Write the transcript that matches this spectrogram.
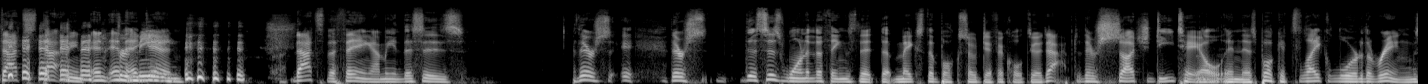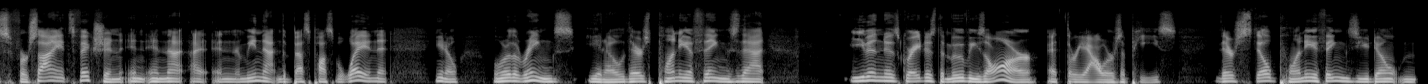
that's that. I mean, and, and again, that's the thing. I mean, this is there's there's this is one of the things that that makes the book so difficult to adapt. There's such detail mm-hmm. in this book. It's like Lord of the Rings for science fiction, in in that, I, and I mean that in the best possible way. In that, you know, Lord of the Rings, you know, there's plenty of things that even as great as the movies are at three hours a piece, there's still plenty of things you don't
